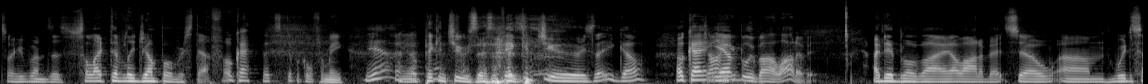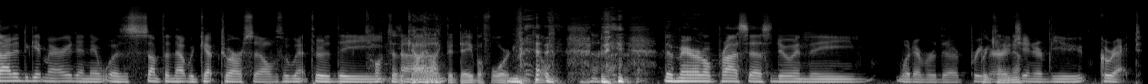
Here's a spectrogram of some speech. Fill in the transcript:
So he wanted to selectively jump over stuff. Okay. That's typical for me. Yeah. You know, pick and choose. Pick and choose. There you go. Okay. John, yeah. you blew by a lot of it. I did blow by a lot of it. So um, we decided to get married, and it was something that we kept to ourselves. We went through the Talk to the guy um, like the day before. Me. the marital process, doing the whatever the pre-marriage Pre-Cana? interview. Correct.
